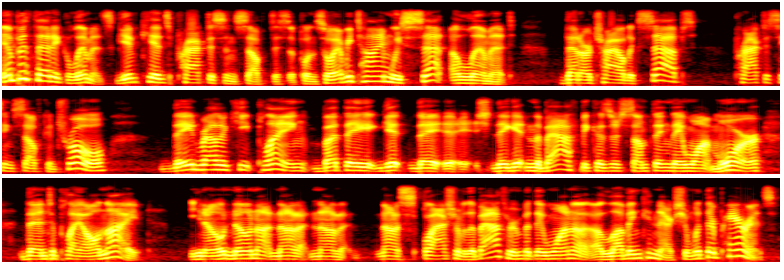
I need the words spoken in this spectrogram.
empathetic limits give kids practice in self discipline. So every time we set a limit that our child accepts practicing self control, they'd rather keep playing, but they get they they get in the bath because there's something they want more than to play all night. You know, no, not not a, not a, not a splash over the bathroom, but they want a, a loving connection with their parents.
